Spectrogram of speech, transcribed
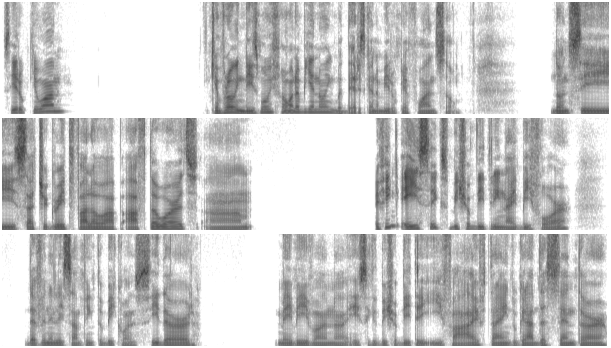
See rook e1. I can throw in this move if I want to be annoying, but there's going to be rook f1, so don't see such a great follow-up afterwards. Um, I think a6, bishop d3, knight b4. Definitely something to be considered. Maybe even uh, a6, bishop d3, e5, trying to grab the center.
